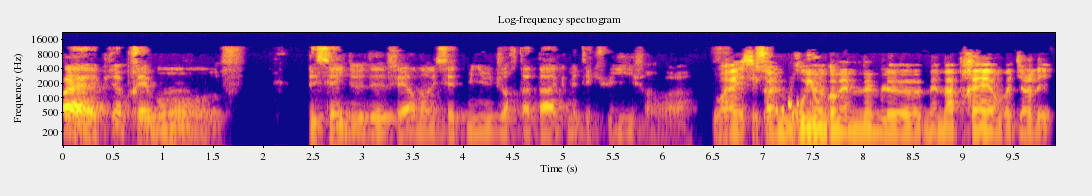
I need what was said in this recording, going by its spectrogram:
Ouais, et puis après, bon, euh, t'essayes de, de faire dans les 7 minutes, genre t'attaques, mais t'es cuit, enfin voilà. Ouais, c'est quand même brouillon quand même, même le, même après, on va dire les,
